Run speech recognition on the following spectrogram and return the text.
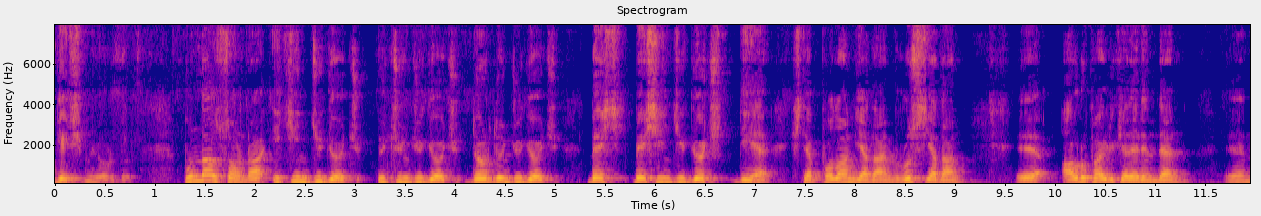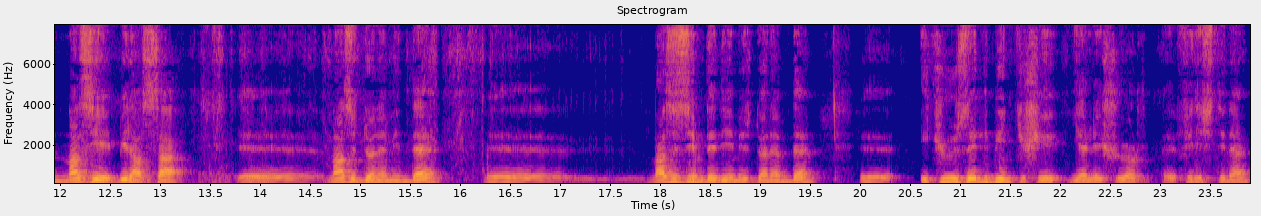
geçmiyordu. Bundan sonra ikinci göç, üçüncü göç, dördüncü göç, beş, beşinci göç diye işte Polonya'dan, Rusya'dan, e, Avrupa ülkelerinden e, Nazi bilhassa e, Nazi döneminde e, Nazizm dediğimiz dönemde e, 250 bin kişi yerleşiyor e, Filistin'e.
